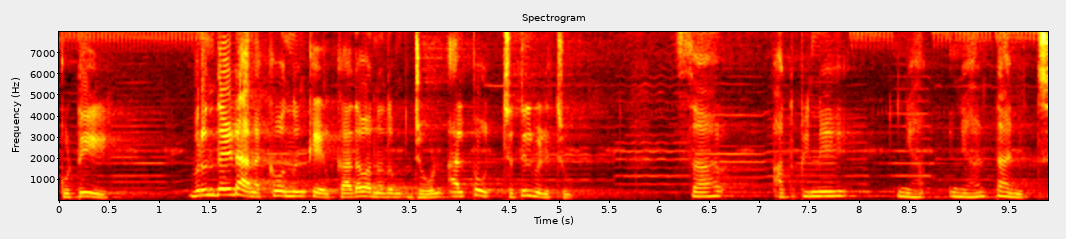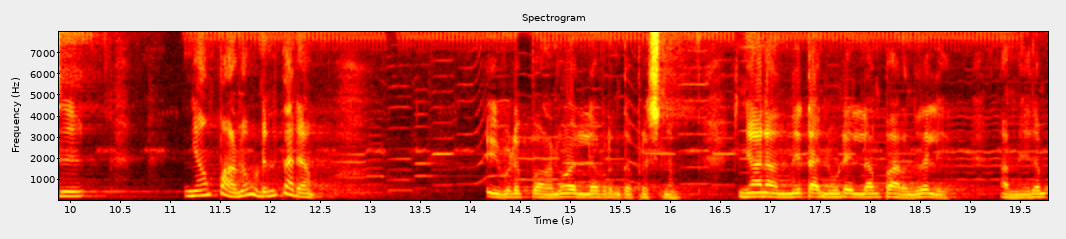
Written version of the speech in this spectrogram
കുട്ടി വൃന്ദയുടെ അനക്കമൊന്നും കേൾക്കാതെ വന്നതും ജോൺ അല്പ ഉച്ചത്തിൽ വിളിച്ചു. സാർ അത് പിന്നെ ഞാൻ ഞാൻ തനിച്ച് ഞാൻ പണം ഉടനെ തരാം. ഇവിടെ പണമല്ല വൃന്ദ പ്രശ്നം. ഞാൻ അന്നേ തന്നോടെല്ലാം പറഞ്ഞതല്ലേ? അന്നേരം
